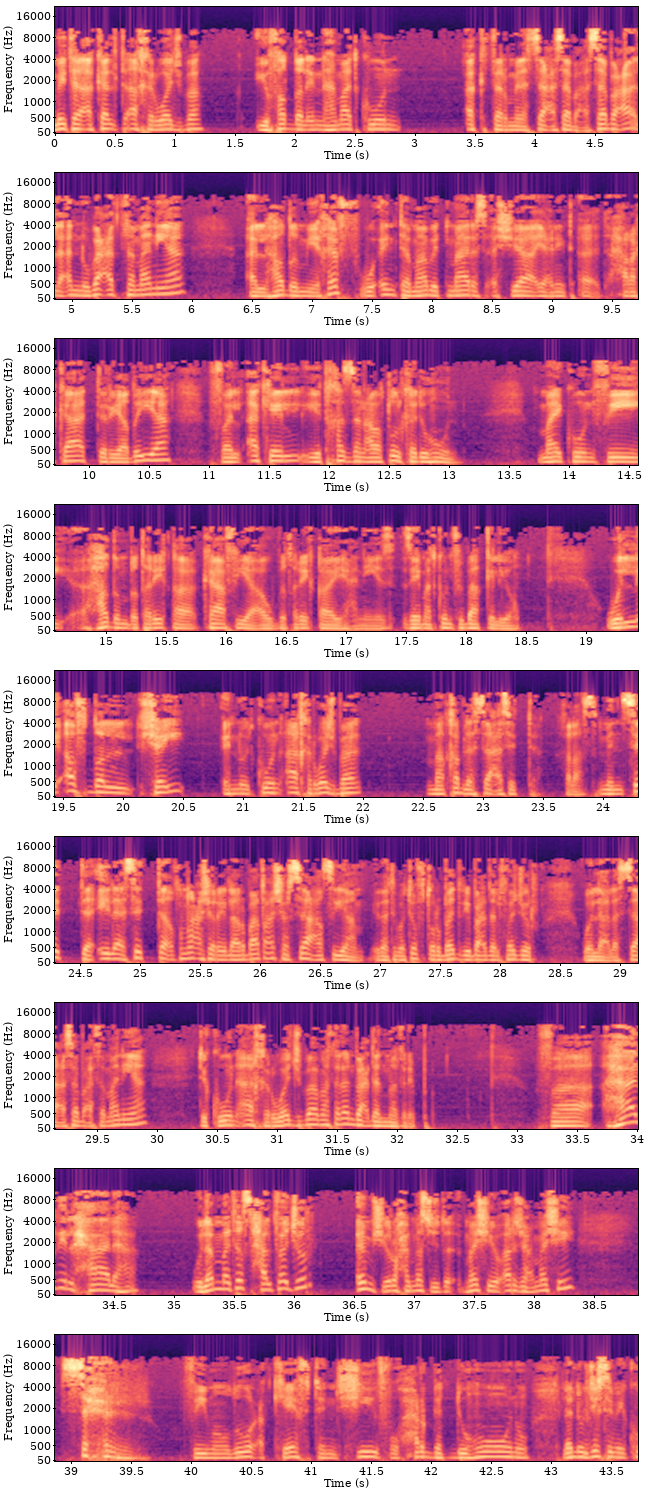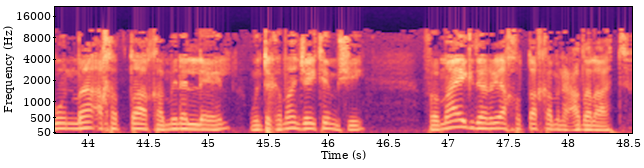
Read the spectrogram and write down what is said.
متى أكلت آخر وجبة؟ يفضل إنها ما تكون أكثر من الساعة سبعة. سبعة لأنه بعد ثمانية الهضم يخف وانت ما بتمارس أشياء يعني حركات رياضية فالأكل يتخزن على طول كدهون. ما يكون في هضم بطريقة كافية أو بطريقة يعني زي ما تكون في باقي اليوم. واللي أفضل شيء إنه تكون آخر وجبة ما قبل الساعة 6 خلاص من 6 إلى 6 12 إلى 14 ساعة صيام. إذا تبغى تفطر بدري بعد الفجر ولا على الساعة 7 8 تكون آخر وجبة مثلا بعد المغرب. فهذه الحالة ولما تصحى الفجر امشي روح المسجد مشي وارجع مشي. سحر في موضوع كيف تنشيف وحرق الدهون و... لأنه الجسم يكون ما أخذ طاقة من الليل وأنت كمان جاي تمشي فما يقدر ياخذ طاقة من العضلات.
